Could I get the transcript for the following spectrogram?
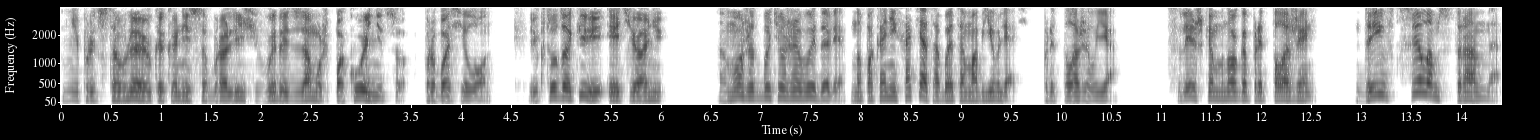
«Не представляю, как они собрались выдать замуж покойницу», – пробасил он. «И кто такие эти они?» «А может быть, уже выдали, но пока не хотят об этом объявлять», – предположил я. «Слишком много предположений. Да и в целом странно.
